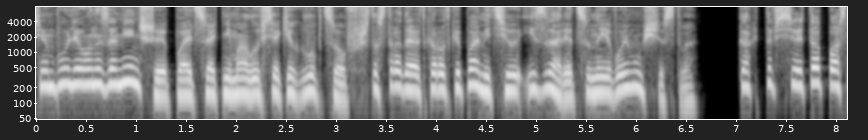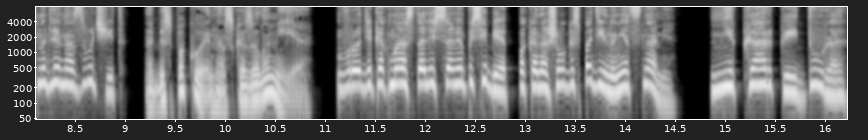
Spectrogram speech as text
Тем более он и за меньшие пальцы отнимал у всяких глупцов, что страдают короткой памятью и зарятся на его имущество. Как-то все это опасно для нас звучит. — обеспокоенно сказала Мия. «Вроде как мы остались сами по себе, пока нашего господина нет с нами». «Не каркай, дура!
